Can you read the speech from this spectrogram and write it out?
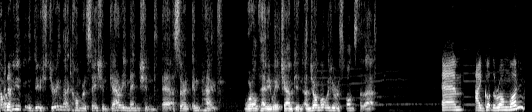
am going to be the douche. During that conversation, Gary mentioned uh, a certain impact world heavyweight champion. And John, what was your response to that? Um, I got the wrong one.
